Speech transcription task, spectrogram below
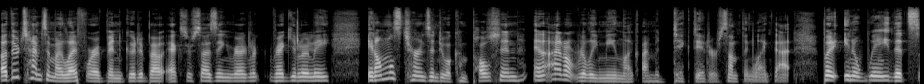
other times in my life where I've been good about exercising reg- regularly, it almost turns into a compulsion. And I don't really mean like I'm addicted or something like that, but in a way that's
